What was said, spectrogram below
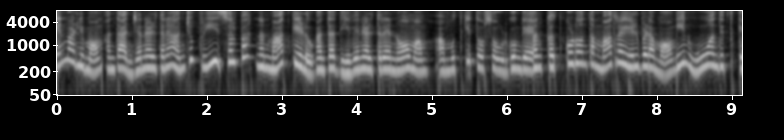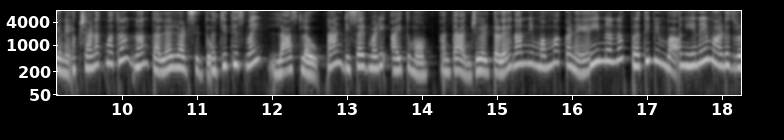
ಏನ್ ಮಾಡ್ಲಿ ಮಾಮ್? ಅಂತ ಅಂಜನ ಹೇಳ್ತಾನೆ. ಅಂಜು ಪ್ಲೀಸ್ ಸ್ವಲ್ಪ ನನ್ ಮಾತ್ ಕೇಳು. ಅಂತ ದೇವೇನ್ ಹೇಳ್ತಾರೆ. ನೋ ಮಾಮ್, ಆ ಮುತ್ಕಿ ತೋರ್ಸೋ ಹುಡ್ಗಂಗೆ. ನಾನ್ ಕತ್ಕೊಡು ಅಂತ ಮಾತ್ರ ಹೇಳ್ಬೇಡ ಮಾಮ್. ನೀನ್ ಹೂ ಅಂದಿದ್ಕೇನೆ ಆ ಕ್ಷಣಕ್ ಮಾತ್ರ ನಾನ್ ತಲೆಳ್ಳಾಡ್ಸಿದ್ದು Ajith is my last love. ನಾನ್ ಡಿಸೈಡ್ ಮಾಡಿ ಆಯ್ತು ಮಾಮ್, ಅಂತ ಅಂಜು ಹೇಳ್ತಾಳೆ. ನಾನ್ ನಿಮ್ಮಮ್ಮ ಕಣೆ. ನೀನ್ ನನ್ನ ಪ್ರತಿಬಿಂಬ. ನಾನ್ ಏನೇ ಮಾಡಿದ್ರು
